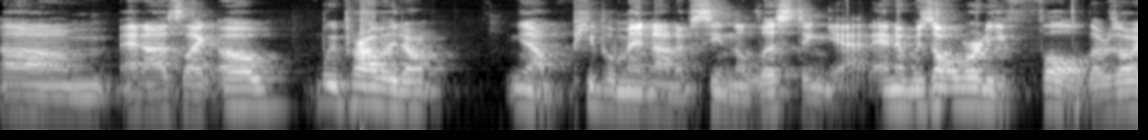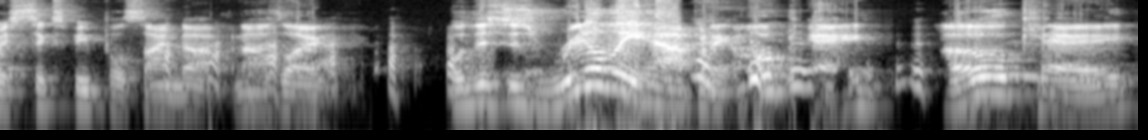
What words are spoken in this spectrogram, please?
Um, and I was like, oh, we probably don't you know, people may not have seen the listing yet. And it was already full. There was always six people signed up. And I was like, well, this is really happening. Okay. Okay.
